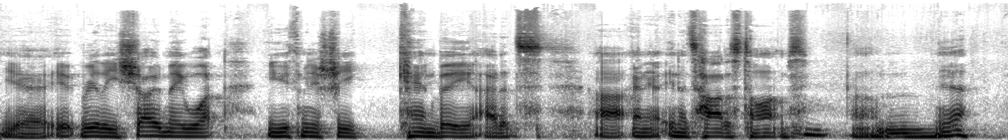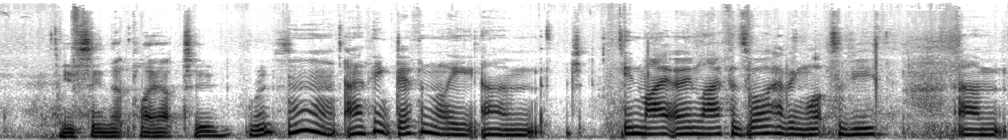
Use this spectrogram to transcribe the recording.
yeah, it really showed me what youth ministry can be at its uh, and in its hardest times. Mm. Um, yeah. You've seen that play out too, Ruth? Mm, I think definitely um, in my own life as well, having lots of youth um,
